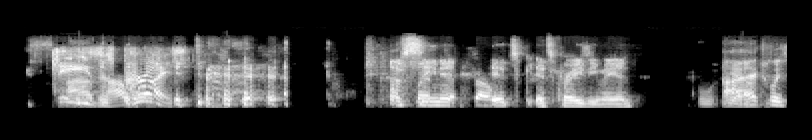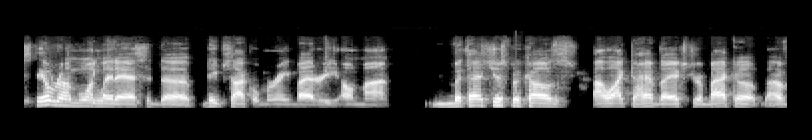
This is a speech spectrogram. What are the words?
Jesus I- I- Christ! I've seen it. So, It's it's crazy, man. I Yeah. actually still run one lead acid uh, deep cycle marine battery on mine, but that's just because I like to have the extra backup. I've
